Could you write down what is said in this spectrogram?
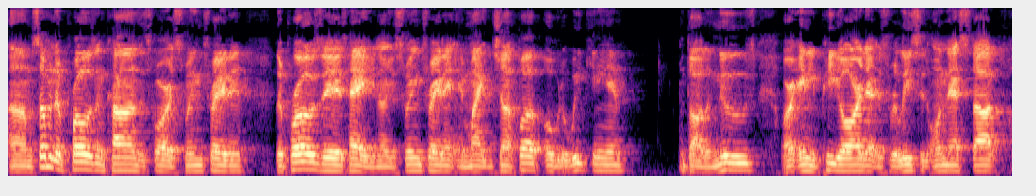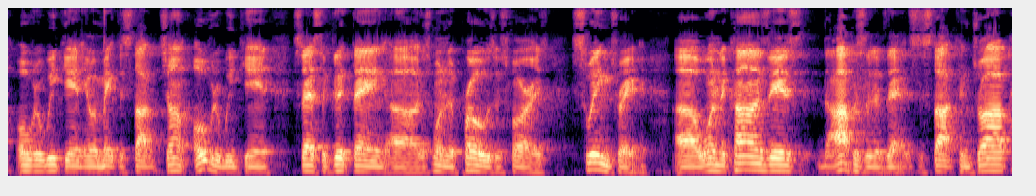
Um, some of the pros and cons as far as swing trading. The pros is, hey, you know, you're swing trading, it might jump up over the weekend with all the news or any PR that is released on that stock over the weekend. It will make the stock jump over the weekend. So that's a good thing. Uh, that's one of the pros as far as swing trading. Uh, one of the cons is the opposite of that. the stock can drop.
